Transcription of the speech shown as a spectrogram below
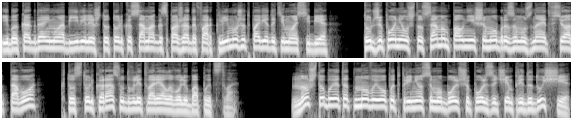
ибо когда ему объявили, что только сама госпожа де Фаркли может поведать ему о себе, тут же понял, что самым полнейшим образом узнает все от того, кто столько раз удовлетворял его любопытство. Но чтобы этот новый опыт принес ему больше пользы, чем предыдущие,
